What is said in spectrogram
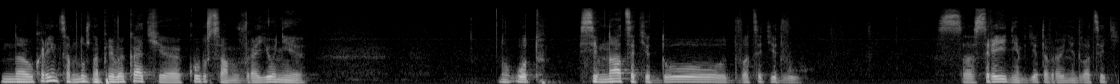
на украинцам нужно привыкать э, к курсам в районе ну, от 17 до 22. С средним где-то в районе 20.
